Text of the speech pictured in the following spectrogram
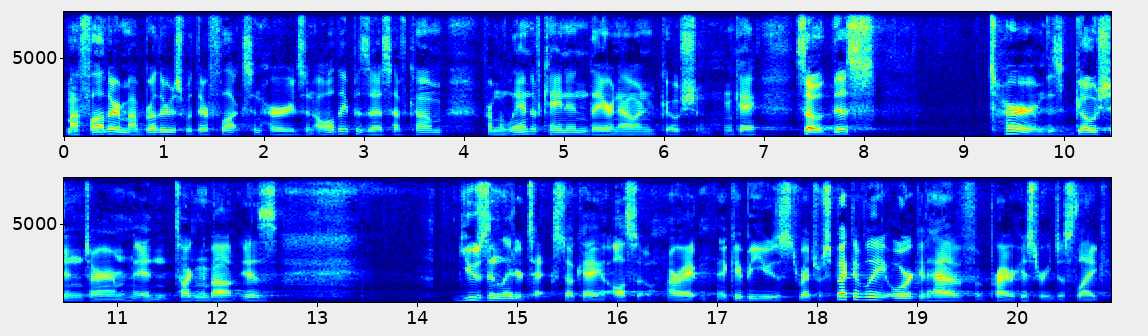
My father and my brothers, with their flocks and herds and all they possess, have come from the land of Canaan. They are now in Goshen. Okay? So, this term, this Goshen term, and talking about is used in later text, okay, also, all right? It could be used retrospectively or it could have prior history, just like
